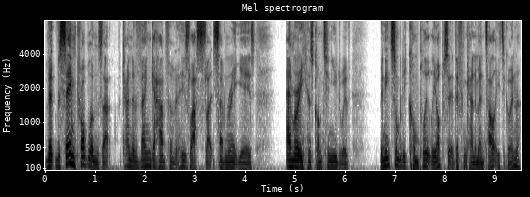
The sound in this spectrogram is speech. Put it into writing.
the the same problems that kind of Wenger had for his last like seven or eight years, Emery has continued with. We need somebody completely opposite, a different kind of mentality to go in there.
